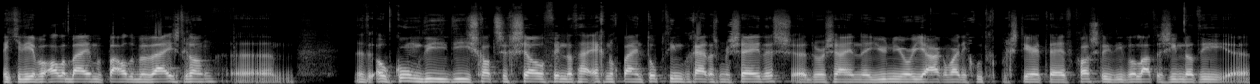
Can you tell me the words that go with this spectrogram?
Weet je, die hebben allebei een bepaalde bewijsdrang. Ehm Ocon die, die schat zichzelf in dat hij echt nog bij een topteam rijden als Mercedes. eh, door zijn eh, juniorjaren waar hij goed gepresteerd heeft. Gasly die wil laten zien dat hij eh,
